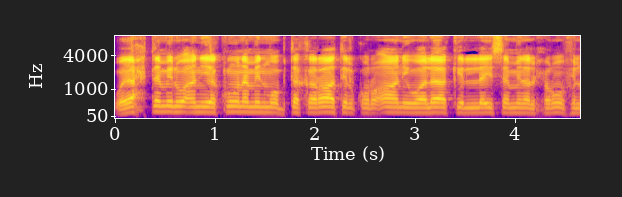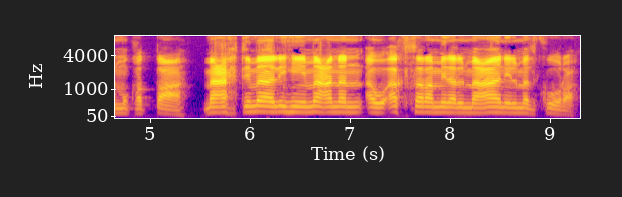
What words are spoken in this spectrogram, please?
ويحتمل أن يكون من مبتكرات القرآن ولكن ليس من الحروف المقطعة مع احتماله معنى أو أكثر من المعاني المذكورة.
